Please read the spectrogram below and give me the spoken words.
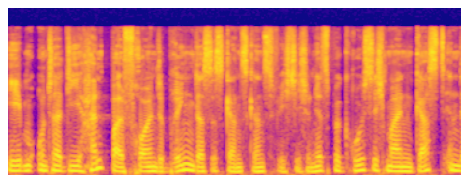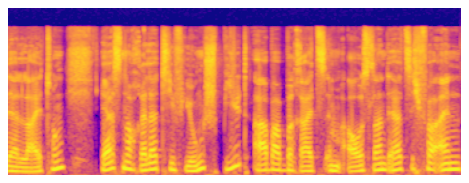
eben unter die Handballfreunde bringen. Das ist ganz, ganz wichtig. Und jetzt begrüße ich meinen Gast in der Leitung. Er ist noch relativ jung, spielt aber bereits im Ausland. Er hat sich für einen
